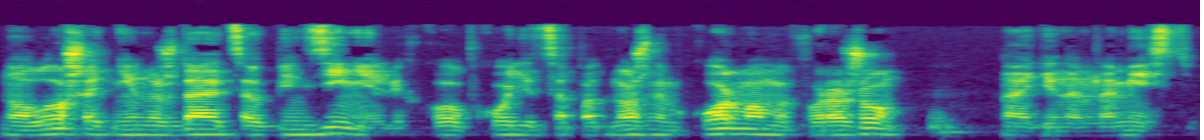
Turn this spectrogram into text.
но лошадь не нуждается в бензине, легко обходится подножным кормом и фуражом, найденным на месте.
